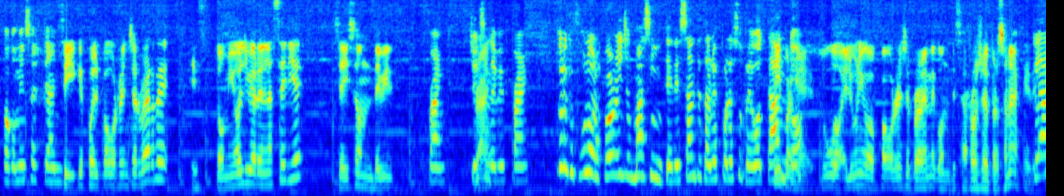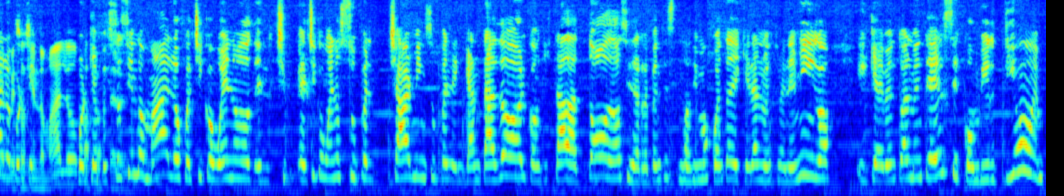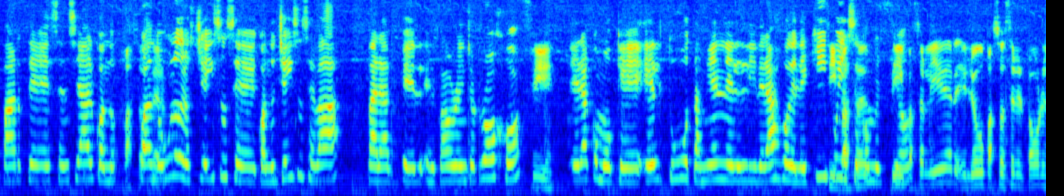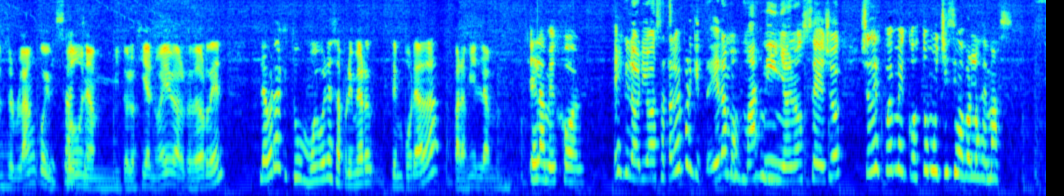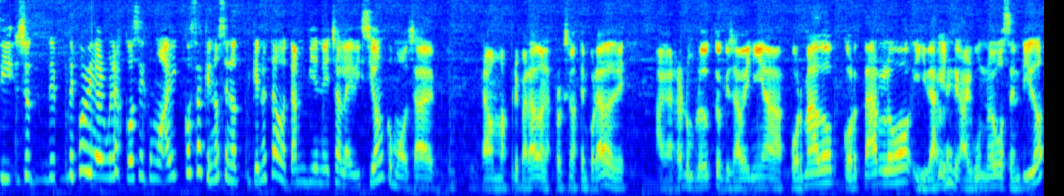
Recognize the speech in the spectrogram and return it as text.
a de este año. Sí, que fue el Power Ranger verde. Es Tommy Oliver en la serie. Jason David. Frank, Jason Frank. David Frank. Creo que fue uno de los Power Rangers más interesantes, tal vez por eso pegó tanto. Sí, porque tuvo el único Power Ranger probablemente con desarrollo de personaje. Claro, empezó porque- siendo malo. Porque empezó ser- siendo malo, fue el chico bueno, el, chi- el chico bueno súper charming, súper encantador, conquistaba a todos y de repente nos dimos cuenta de que era nuestro enemigo y que eventualmente él se convirtió en parte esencial cuando, cuando uno de los Jason se, cuando Jason se va para el, el Power Ranger rojo, Sí, era como que él tuvo también el liderazgo del equipo Sí, y se pasó, sí, convirtió. pasó a ser líder, y luego pasó a ser el Power Ranger blanco y Exacto. toda una mitología nueva alrededor de él. La verdad que estuvo muy buena esa primera temporada. Para mí es la. Es la mejor. Es gloriosa, tal vez porque éramos más niños, no sé. Yo, yo después me costó muchísimo ver los demás. Sí, yo de- después vi algunas cosas, como hay cosas que no se not- que no estaba tan bien hecha la edición, como ya estaban más preparados en las próximas temporadas de agarrar un producto que ya venía formado, cortarlo y darle algún nuevo sentido.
